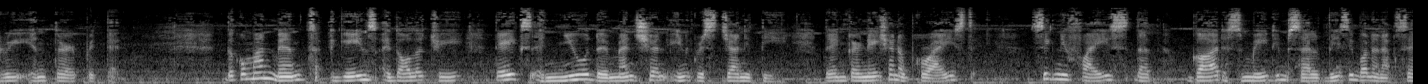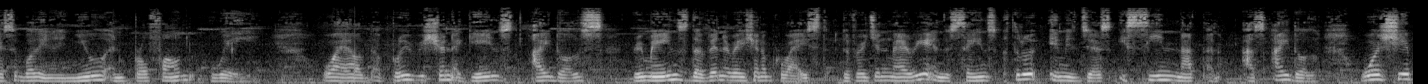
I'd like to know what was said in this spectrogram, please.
reinterpreted. The commandment against idolatry takes a new dimension in Christianity. The incarnation of Christ signifies that God has made himself visible and accessible in a new and profound way, while the prohibition against idols remains the veneration of Christ, the Virgin Mary, and the saints through images is seen not as idol worship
